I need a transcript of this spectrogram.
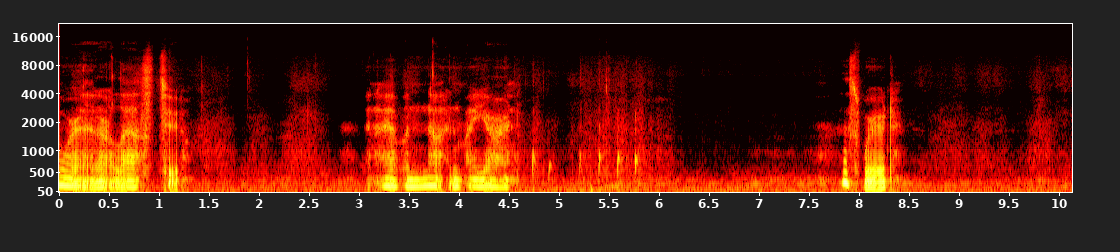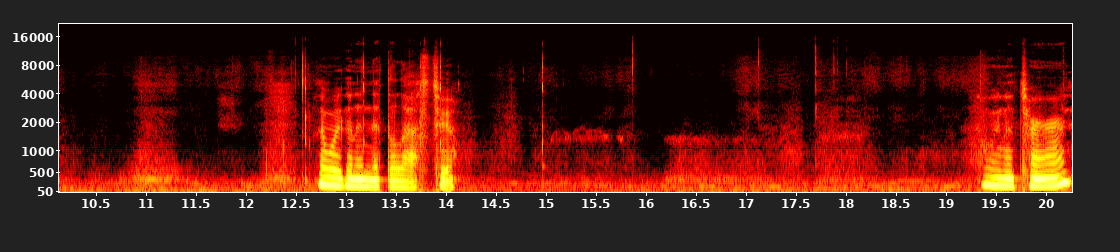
we're at our last two. And I have a knot in my yarn. That's weird. Then we're going to knit the last two. we're going to turn.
